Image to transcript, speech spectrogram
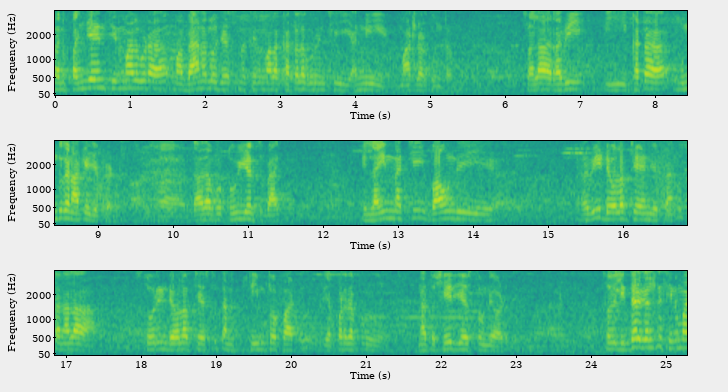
తను పనిచేయని సినిమాలు కూడా మా బ్యానర్లో చేస్తున్న సినిమాల కథల గురించి అన్నీ మాట్లాడుతూ ఉంటాం. సో అలా రవి ఈ కథ ముందుగా నాకే చెప్పాడు. దాదాపు టూ ఇయర్స్ బ్యాక్. ఈ లైన్ నచ్చి బాగుంది రవి డెవలప్ చేయని చెప్పాను. తను అలా స్టోరీని డెవలప్ చేస్తూ తన టీంతో పాటు ఎప్పటికప్పుడు నాతో షేర్ చేస్తూ ఉండేవాడు. సో వీళ్ళిద్దరు కలిసి సినిమా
